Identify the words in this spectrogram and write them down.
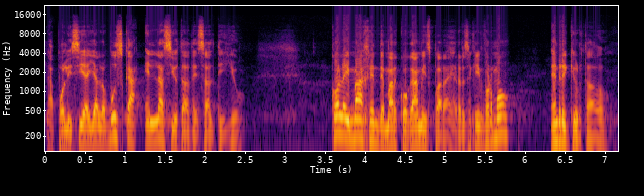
La policía ya lo busca en la ciudad de Saltillo. Con la imagen de Marco Gamis para RCG informó Enrique Hurtado.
